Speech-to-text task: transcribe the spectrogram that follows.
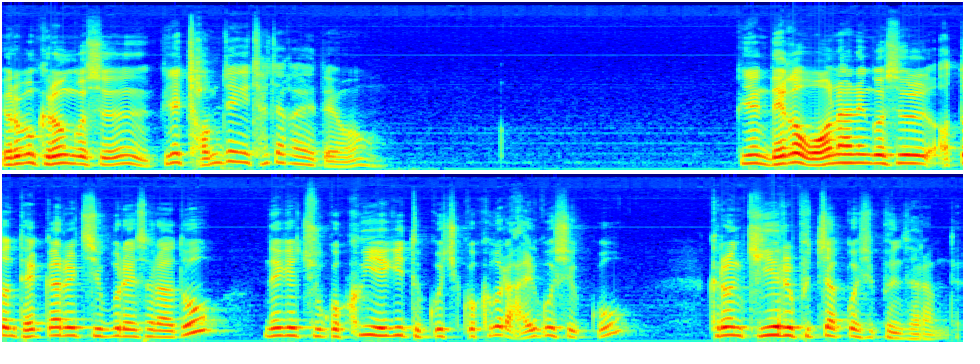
여러분 그런 것은 그냥 점쟁이 찾아가야 돼요. 그냥 내가 원하는 것을 어떤 대가를 지불해서라도 내게 주고 그 얘기 듣고 싶고 그걸 알고 싶고 그런 기회를 붙잡고 싶은 사람들.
